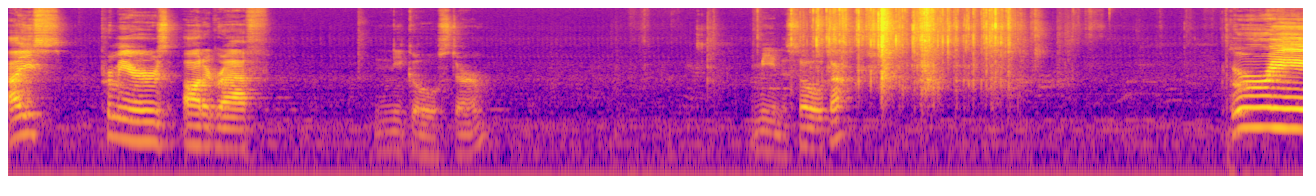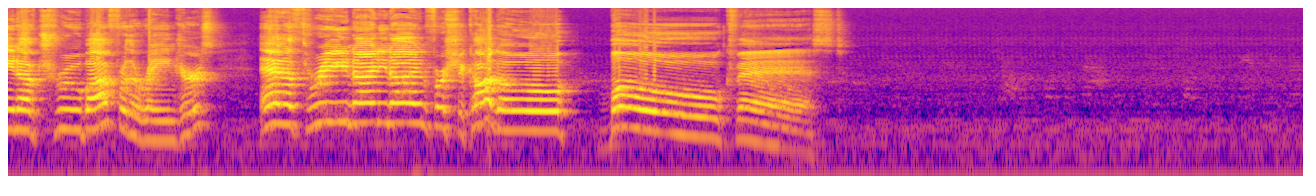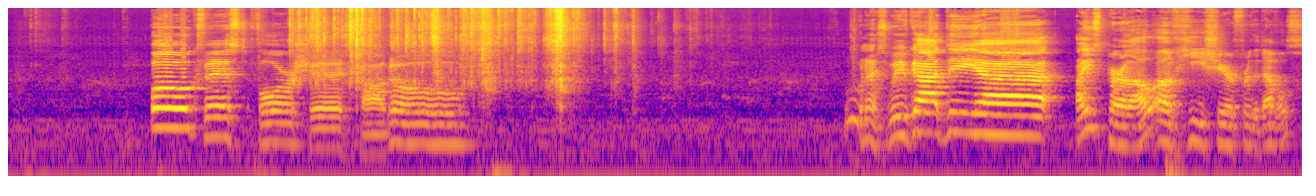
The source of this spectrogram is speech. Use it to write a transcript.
Ice Premiers autograph Nico Sturm. Minnesota. Green of Trouba for the Rangers. And a 3.99 for Chicago, Boqvist. Boqvist for Chicago. Ooh, nice. We've got the uh, ice parallel of Hischier for the Devils.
